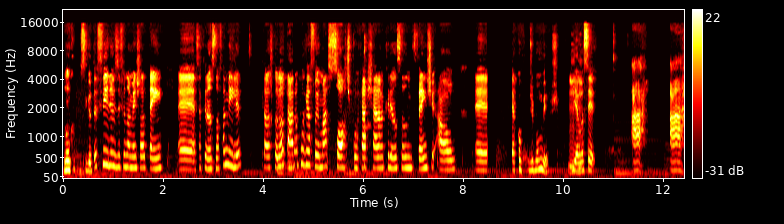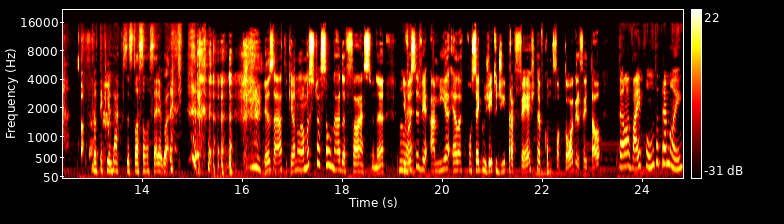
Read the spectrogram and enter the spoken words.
nunca conseguiu ter filhos, e finalmente ela tem é, essa criança na família. que elas adotaram uhum. porque foi uma sorte, porque acharam a criança em frente ao é, é corpo de bombeiros. Uhum. E aí uhum. você. Ah! Ah! Vou ter que lidar com essa situação séria agora. Exato, que não é uma situação nada fácil, né? Não e é. você vê, a Mia, ela consegue um jeito de ir pra festa como fotógrafa e tal. Então ela vai e conta pra mãe,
